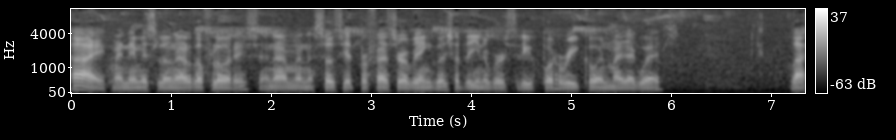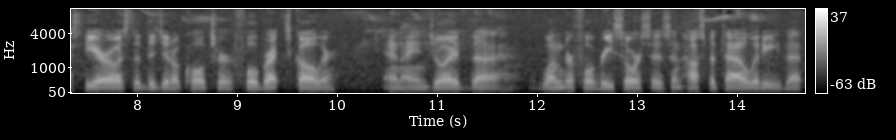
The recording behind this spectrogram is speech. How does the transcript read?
Hi, my name is Leonardo Flores, and I'm an associate professor of English at the University of Puerto Rico in Mayagüez. Last year I was the Digital Culture Fulbright Scholar, and I enjoyed the wonderful resources and hospitality that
